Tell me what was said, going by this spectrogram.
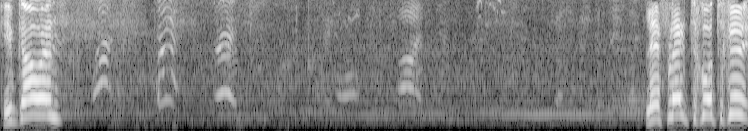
Keep going. Left leg to go to go.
